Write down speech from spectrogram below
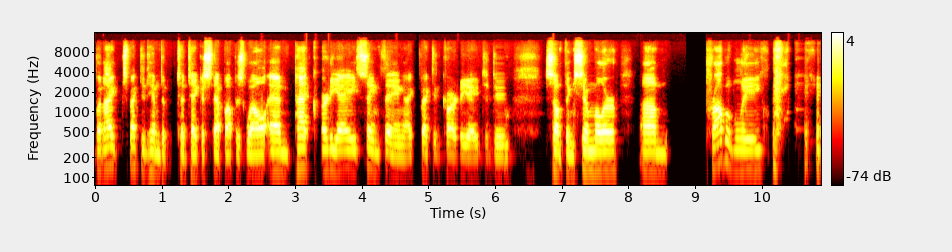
but I expected him to, to take a step up as well. And Pat Cartier, same thing. I expected Cartier to do something similar. Um, probably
